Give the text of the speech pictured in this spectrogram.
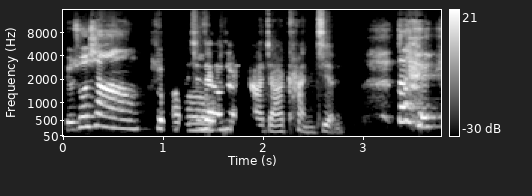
比如说像现在要让大家看见，对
